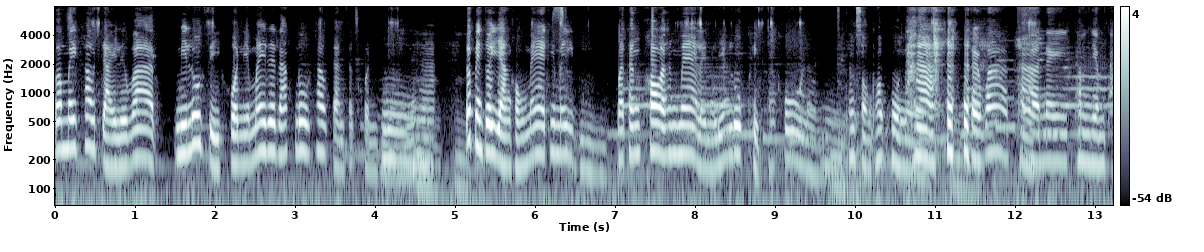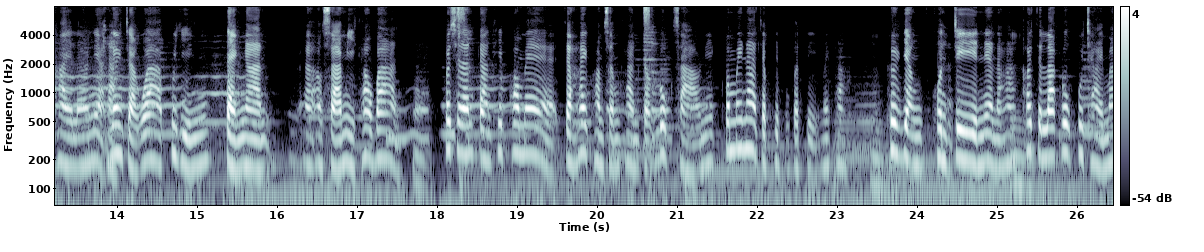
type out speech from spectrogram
ก็ไม่เข้าใจเลยว่ามีลูกสี่คนเนี่ยไม่ได้รักลูกเท่ากันสักคนเดียวนะคะอืมก็เป็นตัวอย่างของแม่ที่ไม่ดีว่าทั้งพ่อทั้งแม่เลยนะเลี้ยงลูกผิดทั้งคู่เลยทั้งสองครอบครัวเลยค่ะแต่ว่าค่ะเอ่อในธรรมเนียมไทยแล้วเนี่ยค่ะเนื่องจากว่าผู้หญิงแต่งงาน เอ่อเอาสามีเข้าบ้านอืมเพราะฉะนั้นการที่พ่อแม่จะให้ความสำคัญกับลูกสาวนี่ก็ไม่น่าจะผิดปกติไหมคะอืมคืออย่างคนจีนเนี่ยนะคะอืมเขาจะรักลูกผู้ชายม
